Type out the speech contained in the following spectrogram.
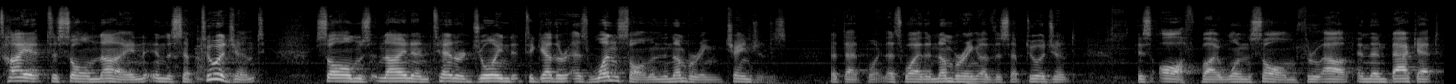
tie it to Psalm 9. In the Septuagint, Psalms 9 and 10 are joined together as one psalm, and the numbering changes at that point. That's why the numbering of the Septuagint is off by one psalm throughout. And then back at,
